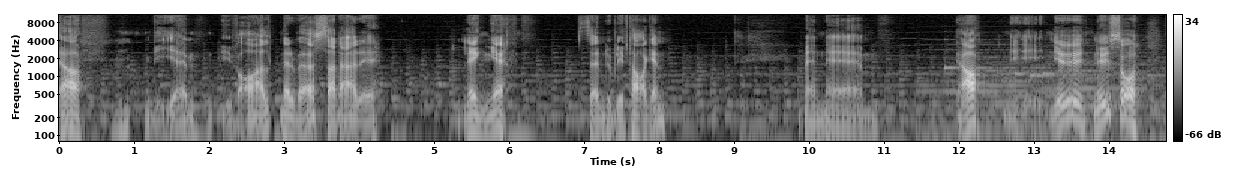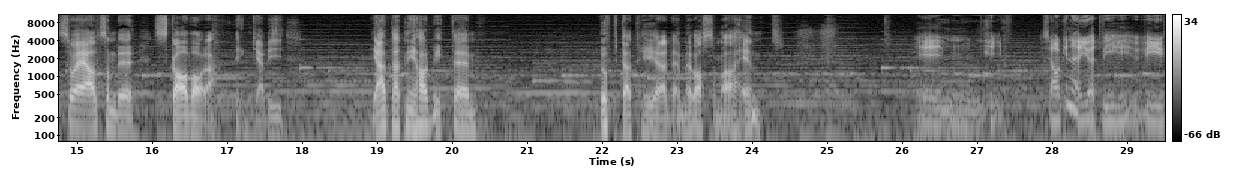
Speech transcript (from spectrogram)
ja, vi, vi var allt nervösa där länge sen du blev tagen. Men eh, ja, nu, nu så, så är allt som det ska vara, tänker jag. Vi, jag antar att ni har blivit eh, uppdaterade med vad som har hänt. Ehm, saken är ju att vi, vi,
